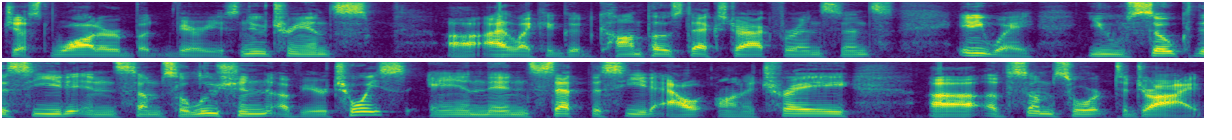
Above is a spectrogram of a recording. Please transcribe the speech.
just water but various nutrients, uh, I like a good compost extract, for instance. Anyway, you soak the seed in some solution of your choice and then set the seed out on a tray uh, of some sort to dry.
